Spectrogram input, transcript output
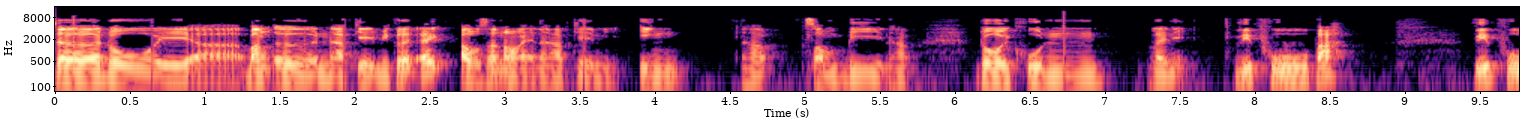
เจอโดยบังเอิญนะครับเกมนี้ก็เอ้ยเอาซะหน่อยนะครับ เกมนี้อิง นะครับซอมบี้นะครับ โดยคุณอะไรนี่วิภูปะวิภู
